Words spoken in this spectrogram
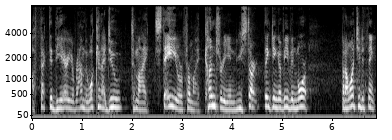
affected the area around me, what can I do to my state or for my country? And you start thinking of even more. But I want you to think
